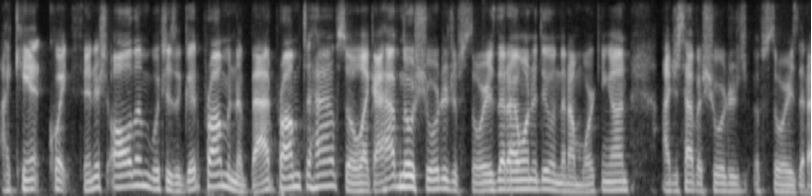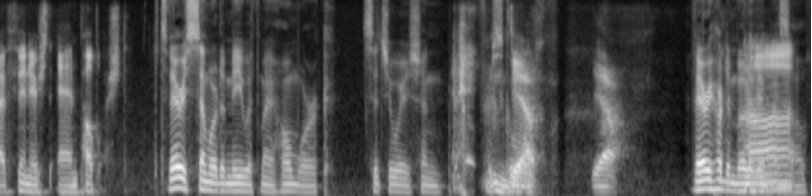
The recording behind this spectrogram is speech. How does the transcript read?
I can't quite finish all of them, which is a good problem and a bad problem to have. So like I have no shortage of stories that I want to do and that I'm working on. I just have a shortage of stories that I've finished and published. It's very similar to me with my homework situation for school. yeah. Yeah. Very hard to motivate uh, myself.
